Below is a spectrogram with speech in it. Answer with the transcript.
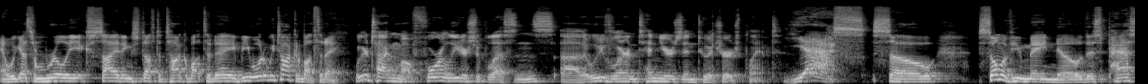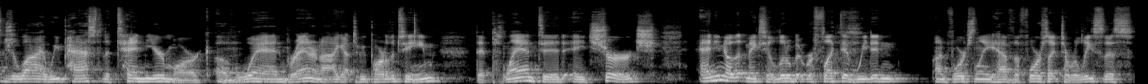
And we got some really exciting stuff to talk about today. B, what are we talking about today? We are talking about four leadership lessons uh, that we've learned 10 years into a church plant. Yes. So some of you may know this past July, we passed the 10 year mark of mm-hmm. when Brandon and I got to be part of the team that planted a church. And you know, that makes you a little bit reflective. We didn't unfortunately have the foresight to release this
